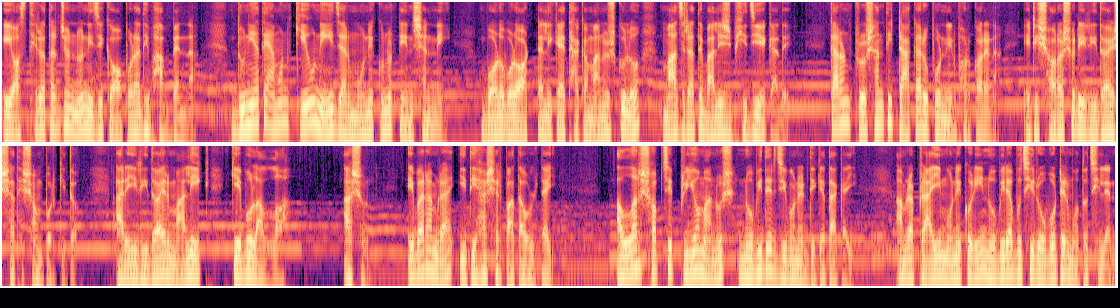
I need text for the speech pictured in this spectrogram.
এই অস্থিরতার জন্য নিজেকে অপরাধী ভাববেন না। দুনিয়াতে এমন কেউ নেই যার মনে কোনো টেনশন নেই। বড় বড় অট্টালিকায় থাকা মানুষগুলো মাঝরাতে বালিশ ভিজিয়ে কাঁদে। কারণ প্রশান্তি টাকার উপর নির্ভর করে না। এটি সরাসরি হৃদয়ের সাথে সম্পর্কিত। আর এই হৃদয়ের মালিক কেবল আল্লাহ। আসুন এবার আমরা ইতিহাসের পাতা উল্টাই। আল্লাহর সবচেয়ে প্রিয় মানুষ নবীদের জীবনের দিকে তাকাই। আমরা প্রায়ই মনে করি নবীরা বুঝি রোবটের মতো ছিলেন,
